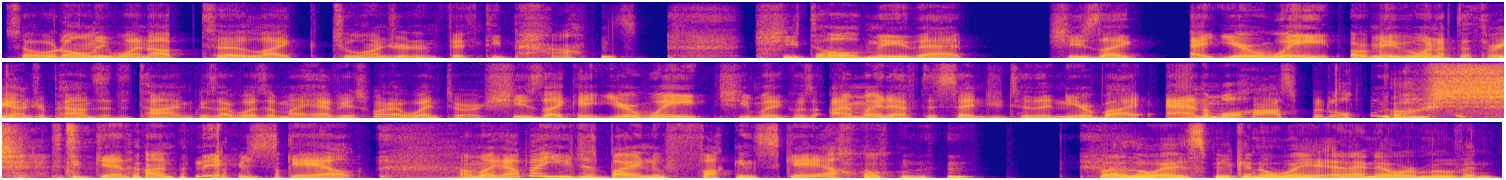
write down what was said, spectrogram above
so it only went up to like 250 pounds. she told me that she's like, at your weight, or maybe went up to 300 pounds at the time because I wasn't my heaviest when I went to her. She's like, at your weight, she like goes, I might have to send you to the nearby animal hospital Oh shit! to get on their scale. I'm like, how about you just buy a new fucking scale? By the way, speaking of weight, and I know we're moving,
